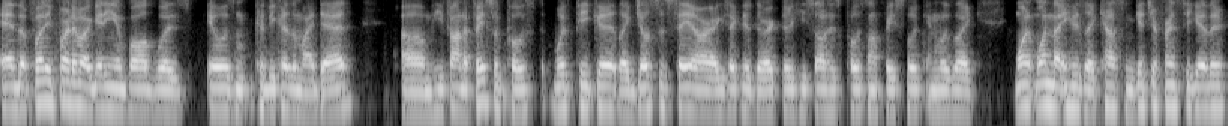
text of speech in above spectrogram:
And the funny part about getting involved was it was because of my dad um, he found a Facebook post with PICA, like Joseph Seia, our executive director. He saw his post on Facebook and was like, one, one night he was like, Carlson, get your friends together.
